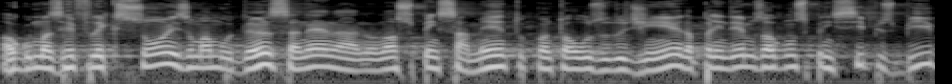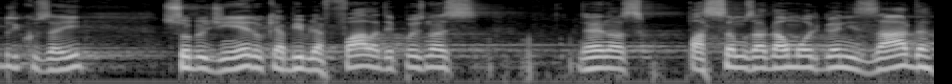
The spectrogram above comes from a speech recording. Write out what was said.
algumas reflexões, uma mudança né, na, no nosso pensamento quanto ao uso do dinheiro. Aprendemos alguns princípios bíblicos aí sobre o dinheiro que a Bíblia fala. Depois nós, né, nós passamos a dar uma organizada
